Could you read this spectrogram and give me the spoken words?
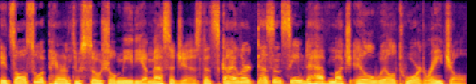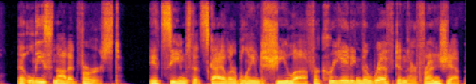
It's also apparent through social media messages that Skylar doesn't seem to have much ill will toward Rachel, at least not at first. It seems that Skylar blamed Shelia for creating the rift in their friendship.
